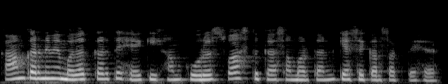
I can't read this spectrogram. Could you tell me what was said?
काम करने में मदद करते हैं कि हम कोरल स्वास्थ्य का समर्थन कैसे कर सकते हैं।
